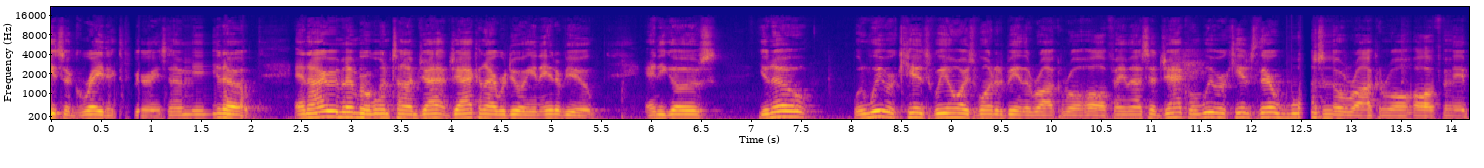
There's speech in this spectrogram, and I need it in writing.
it's a great experience. I mean, you know, And I remember one time Jack, Jack and I were doing an interview, and he goes, "You know, when we were kids, we always wanted to be in the Rock and Roll Hall of Fame." And I said, "Jack, when we were kids, there was no Rock and Roll Hall of Fame,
